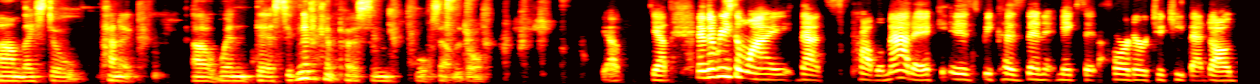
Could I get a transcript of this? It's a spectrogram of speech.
um, they still panic uh, when their significant person walks out the door. Yep. Yep. And the reason why that's problematic is because then it makes it harder to keep that dog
